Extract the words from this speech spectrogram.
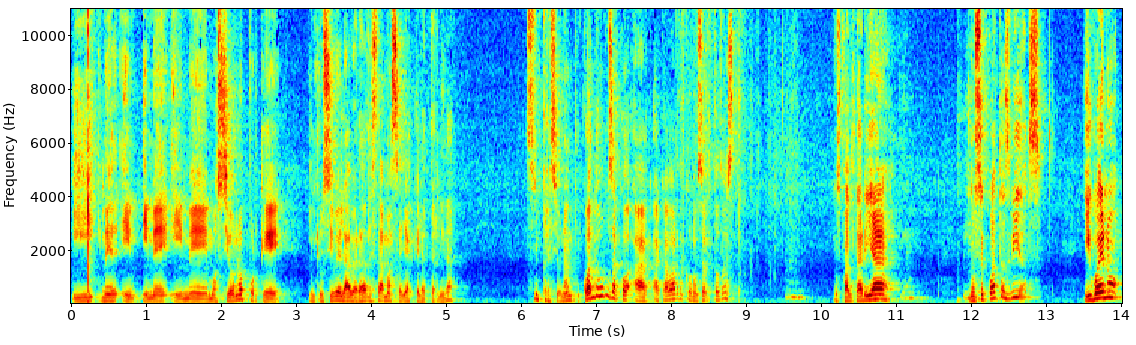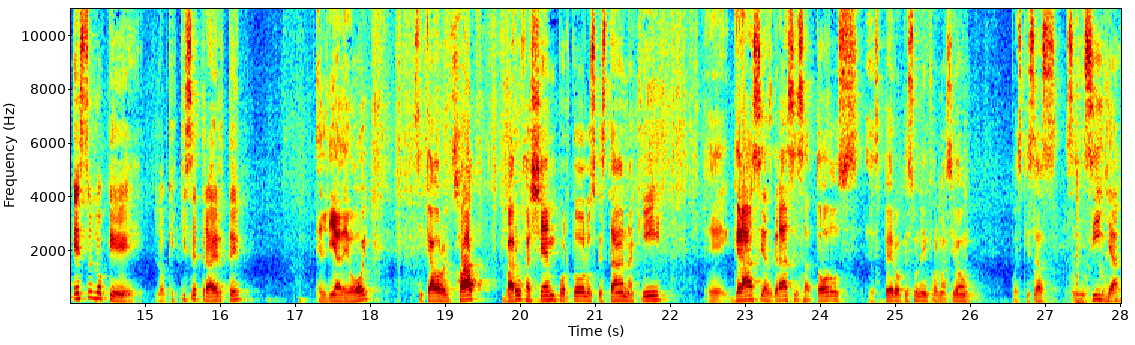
y me, y, me, y me emociono porque inclusive la verdad está más allá que la eternidad. Es impresionante. ¿Cuándo vamos a, acabar de conocer todo esto? Nos faltaría no sé cuántas vidas. Y bueno, esto es lo que, lo que quise traerte el día de hoy. Así que abro el chat. Baruch Hashem por todos los que están aquí. Eh, gracias, gracias a todos. Espero que es una información, pues quizás sencilla,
